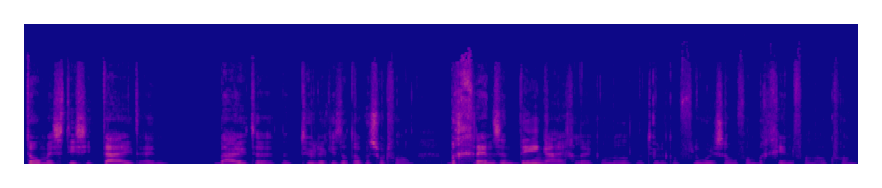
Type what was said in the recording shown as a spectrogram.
domesticiteit en buiten. Natuurlijk is dat ook een soort van begrenzend ding eigenlijk. Omdat het natuurlijk een vloer is zo van begin van ook van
